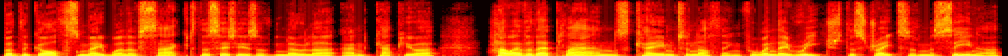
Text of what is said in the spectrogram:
but the Goths may well have sacked the cities of Nola and Capua. However, their plans came to nothing, for when they reached the Straits of Messina,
